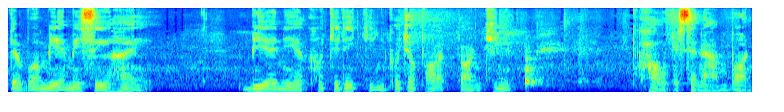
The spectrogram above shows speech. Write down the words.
แต่ว่าเมียไม่ซื้อให้ เบียร์เนี่ยเขาจะได้กินก็เฉพาะตอนที่เข้าไปสนามบอล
